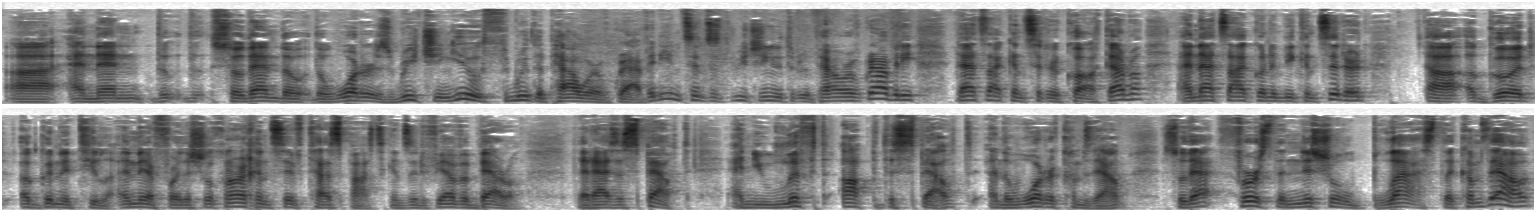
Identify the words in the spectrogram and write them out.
uh, and then the, the, so then the, the water is reaching you through the power of gravity, and since it's reaching you through the power of gravity, that's not considered koach gavra, and that's not going to be considered uh, a good a good netila. And therefore, the Shulchan Aruch and Siv Taz Paskins that if you have a barrel that has a spout and you lift up the spout and the water comes out, so that first initial blast that comes out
